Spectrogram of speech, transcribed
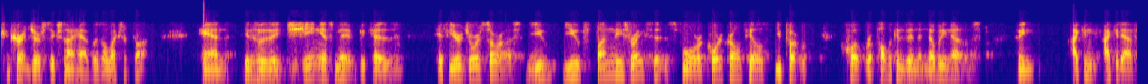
concurrent jurisdiction I have was election fraud. And this was a genius move because if you're George Soros, you you fund these races for Court of Criminal Appeals. You put quote Republicans in that nobody knows. I mean, I can I could ask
